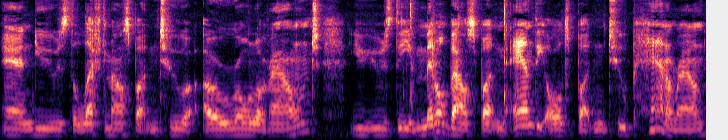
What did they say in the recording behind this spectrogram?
and you use the left mouse button to uh, roll around. You use the middle mouse button and the Alt button to pan around.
